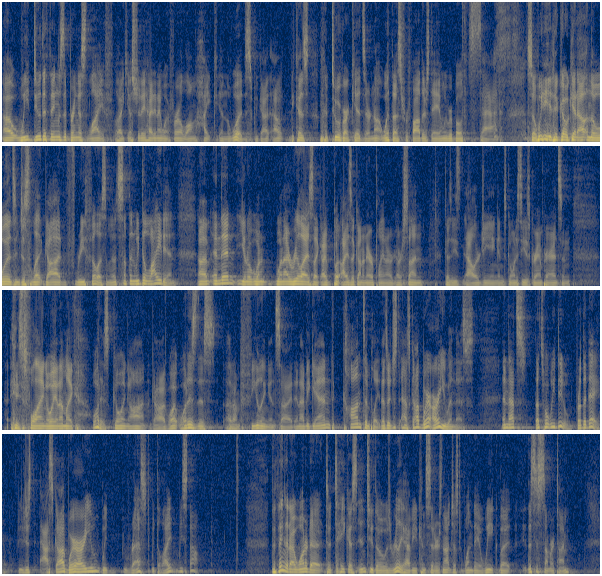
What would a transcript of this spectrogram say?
Uh, we do the things that bring us life. Like yesterday, Heidi and I went for a long hike in the woods. We got out because two of our kids are not with us for Father's Day, and we were both sad. So we needed to go get out in the woods and just let God refill us. I mean, it's something we delight in. Um, and then, you know, when, when I realized, like, I put Isaac on an airplane, our, our son, because he's allergying and he's going to see his grandparents, and he's flying away, and I'm like, what is going on, God? What, what is this that I'm feeling inside? And I began to contemplate. As I just asked God, where are you in this? And that's, that's what we do for the day. You just ask God, where are you? We rest, we delight, we stop. The thing that I wanted to, to take us into, though, is really have you consider it's not just one day a week, but this is summertime.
